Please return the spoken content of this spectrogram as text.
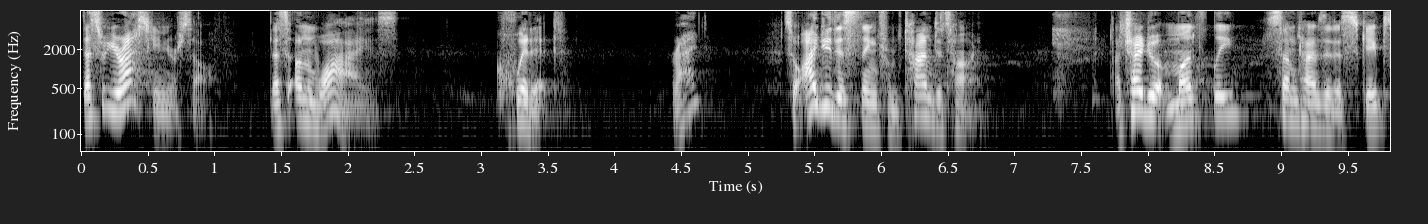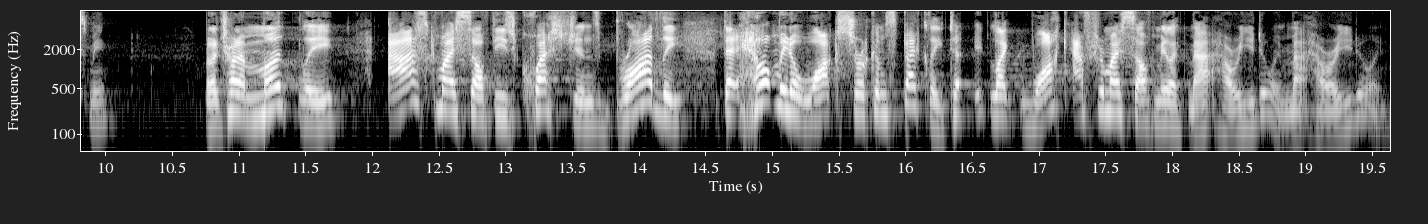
That's what you're asking yourself. That's unwise. Quit it, right? So I do this thing from time to time. I try to do it monthly. Sometimes it escapes me. But I try to monthly ask myself these questions broadly that help me to walk circumspectly, to like walk after myself and be like, Matt, how are you doing? Matt, how are you doing?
